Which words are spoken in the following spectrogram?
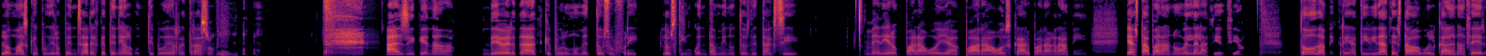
lo más que pudieron pensar es que tenía algún tipo de retraso. Así que nada, de verdad que por un momento sufrí. Los 50 minutos de taxi Me dieron para Goya, para Oscar, para Grammy y hasta para Nobel de la Ciencia. Toda mi creatividad estaba volcada en hacer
